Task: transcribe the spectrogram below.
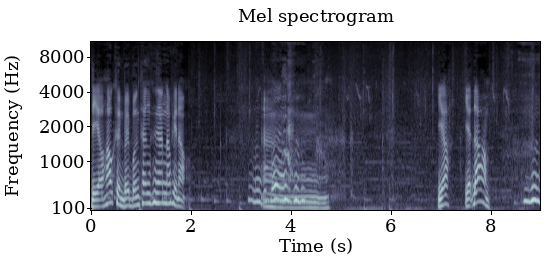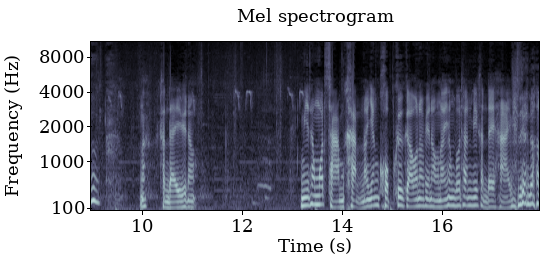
เดี๋ยวเฮาขึ้นไปเบิ่งเทิงเฮือนเนาะพี่น้องมันก็อ่าเบิ่งอย่าอย่าด้อมนะขันใดพี่น้องมีทั้งหมดสามขันเนาะยังครบคือเก่าเนาะพี่น้องเนาะยังบ่ทันมีขันใดหายไปเด้อเนาะ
